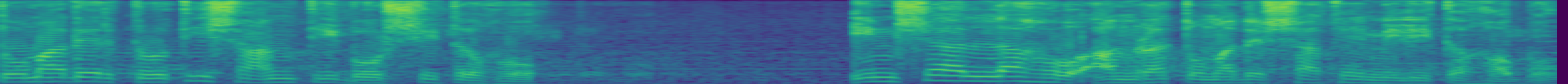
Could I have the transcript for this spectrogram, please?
তোমাদের প্রতি শান্তি বর্ষিত হোক। ইনশাআল্লাহ আমরা তোমাদের সাথে মিলিত হব।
